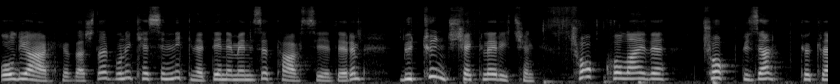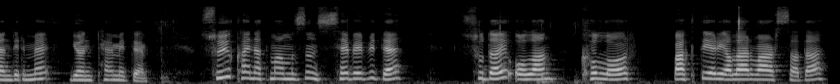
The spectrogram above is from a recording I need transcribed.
oluyor arkadaşlar. Bunu kesinlikle denemenizi tavsiye ederim. Bütün çiçekler için çok kolay ve çok güzel köklendirme yöntemidir. Suyu kaynatmamızın sebebi de suda olan klor, bakteriyalar varsa da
